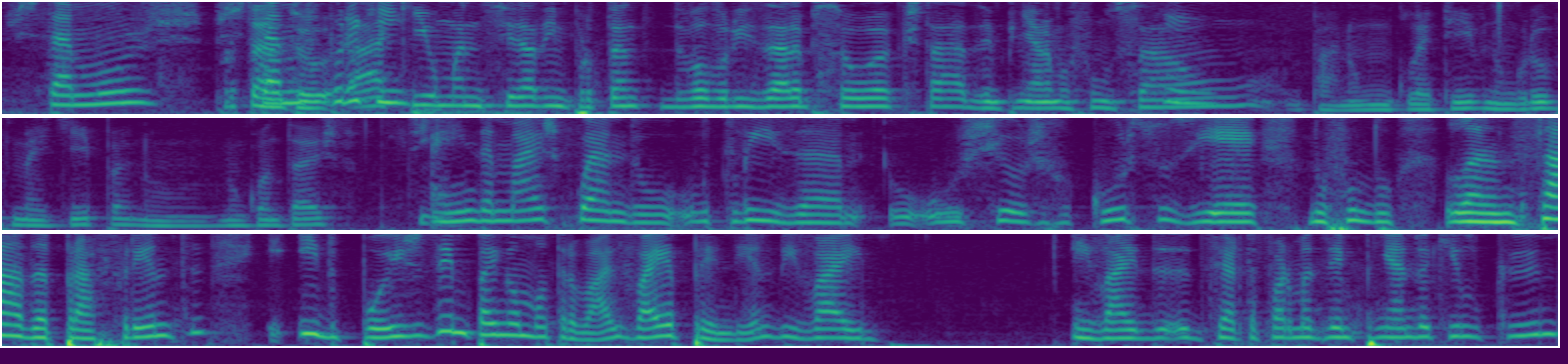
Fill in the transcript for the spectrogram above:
estamos, Portanto, estamos por há aqui. aqui uma necessidade importante de valorizar a pessoa que está a desempenhar uma função pá, num coletivo, num grupo, numa equipa, num, num contexto. Sim. Ainda mais quando utiliza os seus recursos e é, no fundo, lançada para a frente e, e depois desempenha o meu trabalho, vai aprendendo e vai, e vai de, de certa forma, desempenhando aquilo que,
